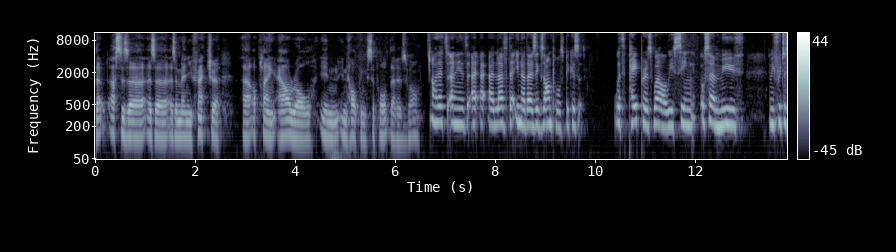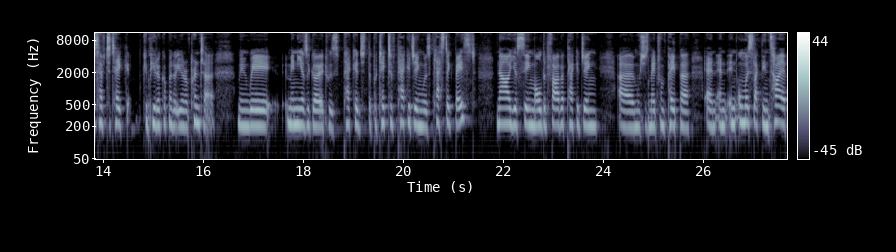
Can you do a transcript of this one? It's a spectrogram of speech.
that us as a as a as a manufacturer uh, are playing our role in in helping support that as well. Oh, that's I mean I, I love that you know those examples because with paper as well we're seeing also a move. I mean, if we just have to take computer equipment or even a printer, I mean, where many years ago it was packaged, the protective packaging was plastic based. Now you're seeing molded fiber packaging, um, which is made from paper, and, and, and almost like the entire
